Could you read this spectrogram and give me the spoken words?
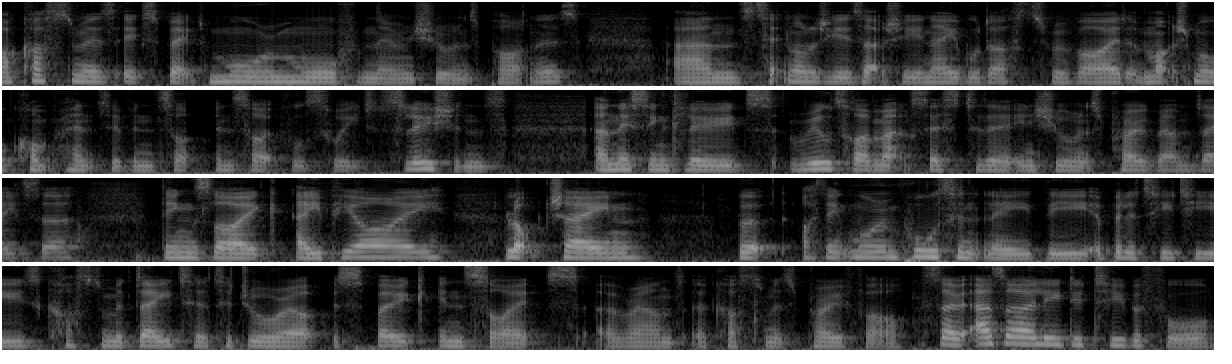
Our customers expect more and more from their insurance partners and technology has actually enabled us to provide a much more comprehensive, insi- insightful suite of solutions. And this includes real time access to the insurance program data, things like API, blockchain, but I think more importantly, the ability to use customer data to draw out bespoke insights around a customer's profile. So, as I alluded to before,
